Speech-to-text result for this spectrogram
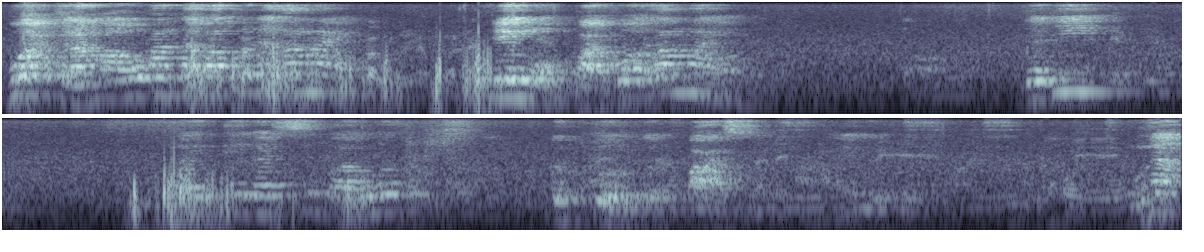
Buat ceramah orang tak berapa nak ramai. Tengok pak buat ramai. Jadi Mereka rasa bahawa Betul ke pas Nak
